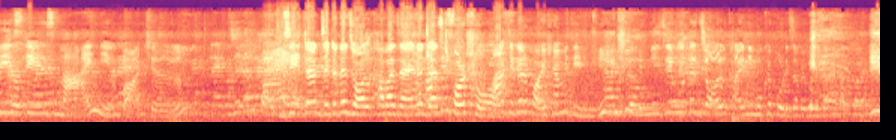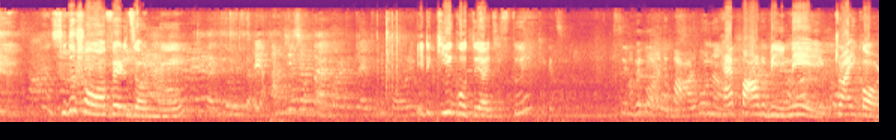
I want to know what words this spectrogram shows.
this is my new bottle যেটা যেটাতে জল খাওয়া যায় না জাস্ট ফর শো আর যেটার পয়সা আমি দিইনি। নিজে ওতে জল খাইনি মুখে পড়ে যাবে বলে শুধু শো অফের জন্য। এটা কি করতে চাইছিস তুই? আমি পড়াতে পারব না। হ্যাঁ পারবি নে ট্রাই কর।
